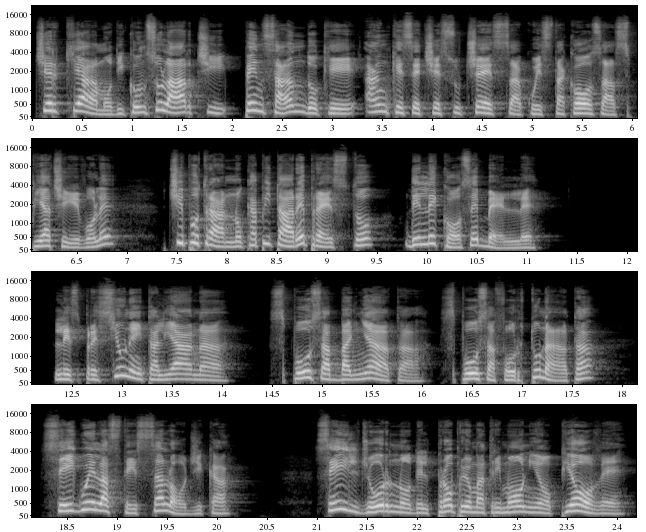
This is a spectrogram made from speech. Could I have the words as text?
cerchiamo di consolarci pensando che anche se ci è successa questa cosa spiacevole, ci potranno capitare presto delle cose belle. L'espressione italiana sposa bagnata, sposa fortunata segue la stessa logica. Se il giorno del proprio matrimonio piove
